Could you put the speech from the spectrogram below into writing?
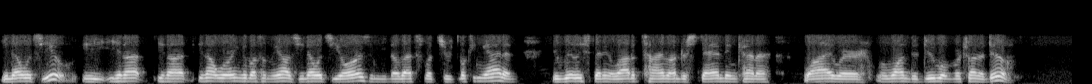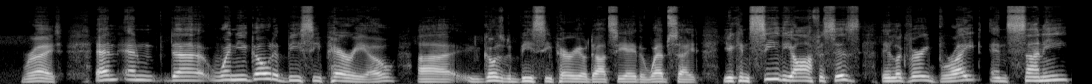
you know it's you. You're not you're not you're not worrying about something else. You know it's yours, and you know that's what you're looking at, and you're really spending a lot of time understanding kind of why we're we're wanting to do what we're trying to do. Right, and and uh, when you go to BC Perio, uh, you go to bcperio.ca, the website. You can see the offices. They look very bright and sunny.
